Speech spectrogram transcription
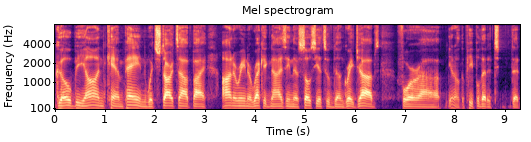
Go Beyond campaign, which starts out by honoring or recognizing their associates who've done great jobs for uh, you know the people that it, that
